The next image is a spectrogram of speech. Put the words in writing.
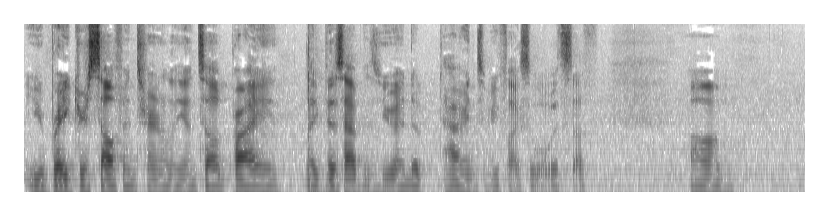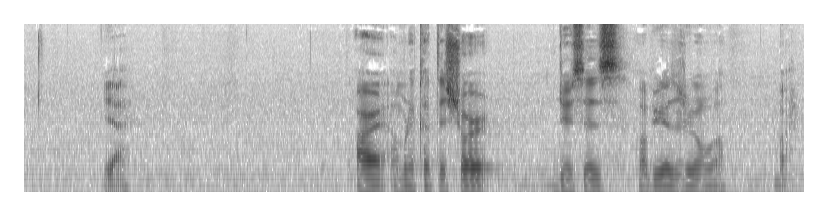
you break yourself internally until probably like this happens you end up having to be flexible with stuff. Um yeah. All right i'm gonna cut this short. Deuces. Hope you guys are doing well. Bye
